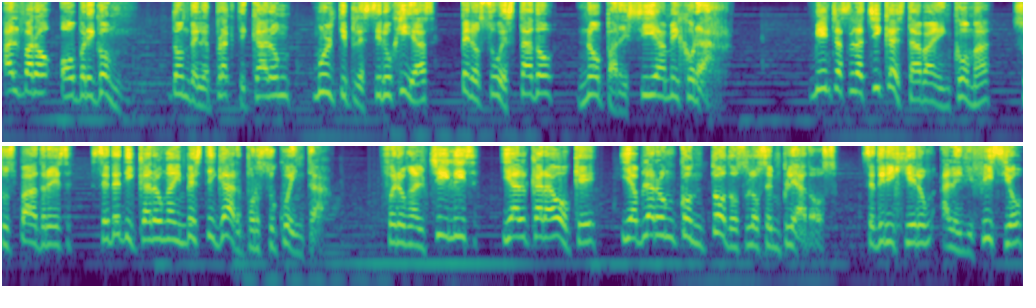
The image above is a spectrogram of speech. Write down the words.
Álvaro Obregón, donde le practicaron múltiples cirugías, pero su estado no parecía mejorar. Mientras la chica estaba en coma, sus padres se dedicaron a investigar por su cuenta. Fueron al chilis y al karaoke y hablaron con todos los empleados. Se dirigieron al edificio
